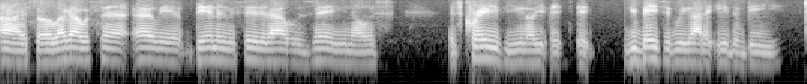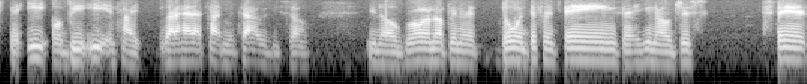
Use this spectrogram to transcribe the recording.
All right, so like I was saying earlier, being in the city that I was in, you know, it's it's crazy. You know, it, it you basically got to either be the eat or be eaten type. You got to have that type mentality. So, you know, growing up in a doing different things and you know just staying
